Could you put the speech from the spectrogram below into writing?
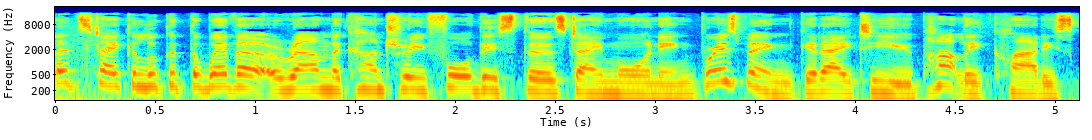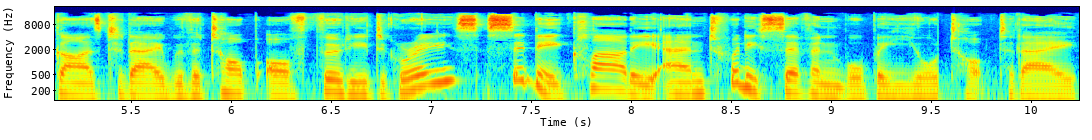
Let's take a look at the weather around the country for this Thursday morning. Brisbane, g'day to you. Partly cloudy skies today with a top of 30 degrees. Sydney, cloudy and 27 will be your top today.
